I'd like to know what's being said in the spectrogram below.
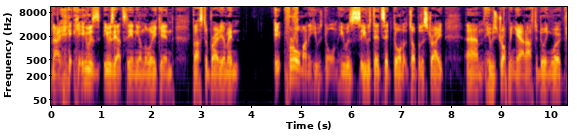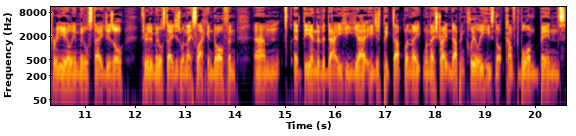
no, he was he was outstanding on the weekend, Buster Brady. I mean. It, for all money, he was gone. He was he was dead set gone at the top of the straight. Um, he was dropping out after doing work through the early and middle stages, or through the middle stages when they slackened off. And um, at the end of the day, he uh, he just picked up when they when they straightened up. And clearly, he's not comfortable on bends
